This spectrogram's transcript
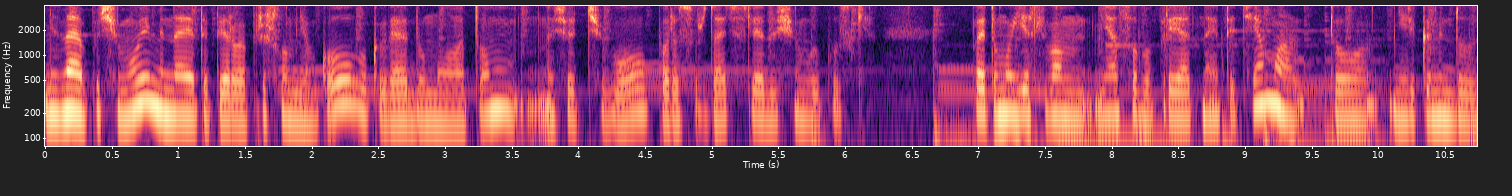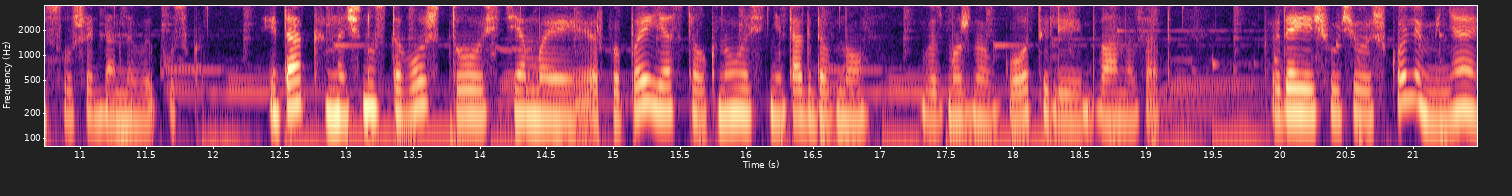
Не знаю, почему именно это первое пришло мне в голову, когда я думала о том, насчет чего порассуждать в следующем выпуске. Поэтому, если вам не особо приятна эта тема, то не рекомендую слушать данный выпуск. Итак, начну с того, что с темой РПП я столкнулась не так давно, возможно, год или два назад. Когда я еще училась в школе, меня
